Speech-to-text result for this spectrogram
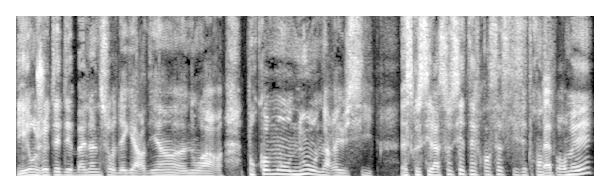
et on jetait des bananes sur des gardiens euh, noirs. Pourquoi nous on a réussi? Est-ce que c'est la société française qui s'est transformée?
